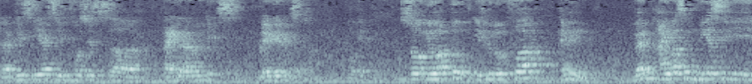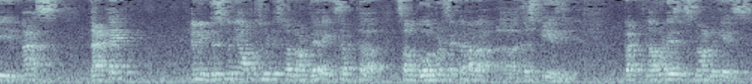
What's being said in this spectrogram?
uh, TCS, Infosys, uh, Tiger Analytics, Playgame, etc. Okay. So you have to, if you look for, I mean, when I was in BSc Maths, that time, I mean, this many opportunities were not there except uh, some government sector or uh, just PhD. But nowadays it's not the case.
